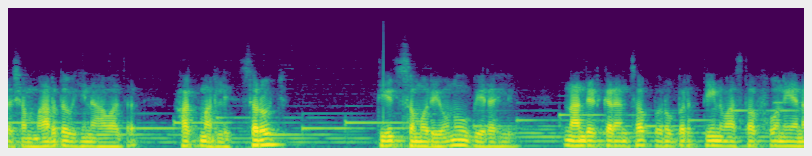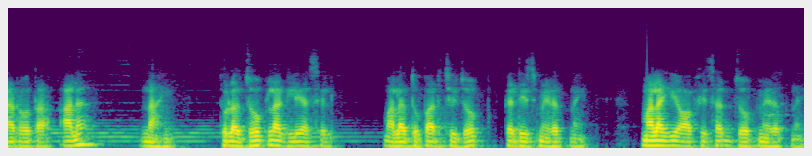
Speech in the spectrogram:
तशा मार्दवहीन आवाजात हाक मारली सरोज. ती समोर येऊन उभी राहिली. नांदेडकरांचा बरोबर तीन वाजता फोन येणार होता. आला? नाही. तुला झोप लागली असेल. मला दुपारची झोप कधीच मिळत नाही. मलाही ऑफिसात झोप मिळत नाही.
